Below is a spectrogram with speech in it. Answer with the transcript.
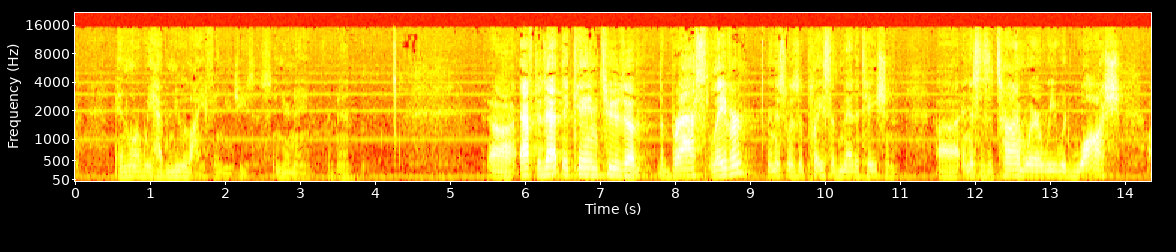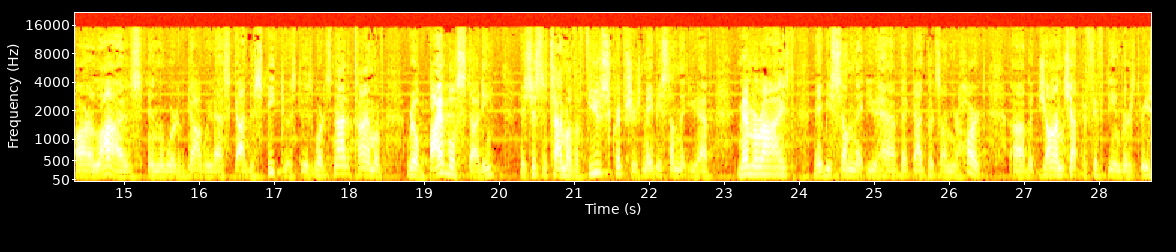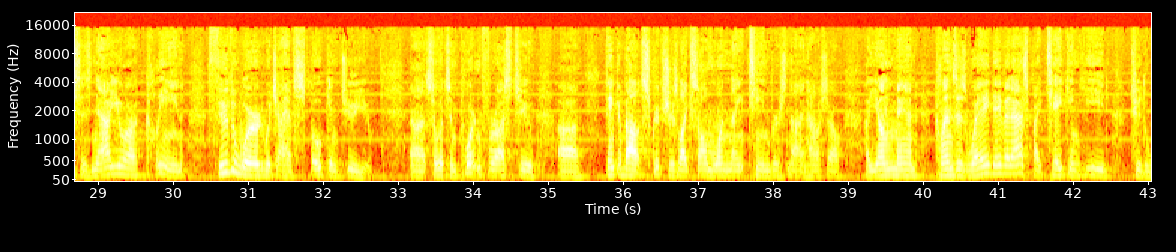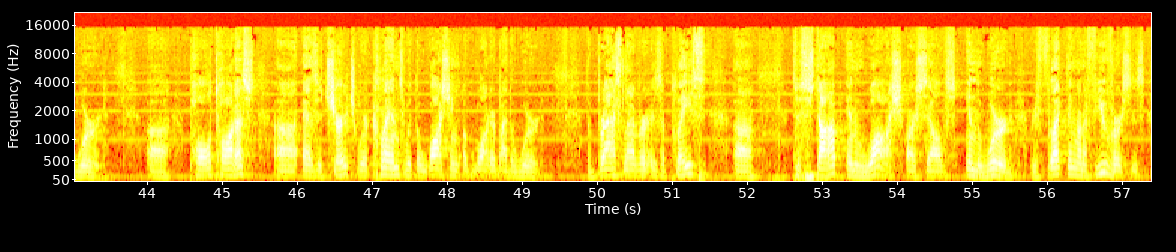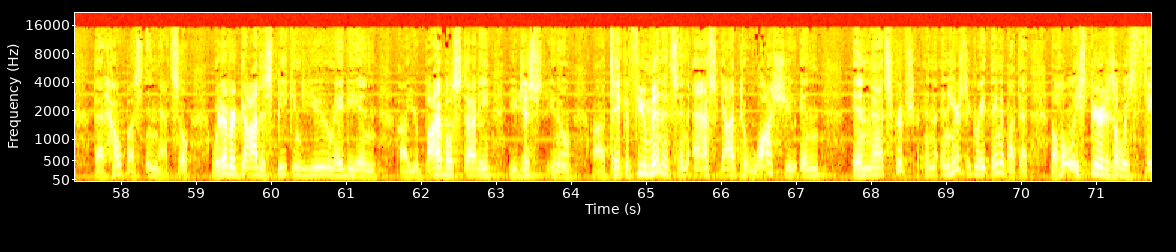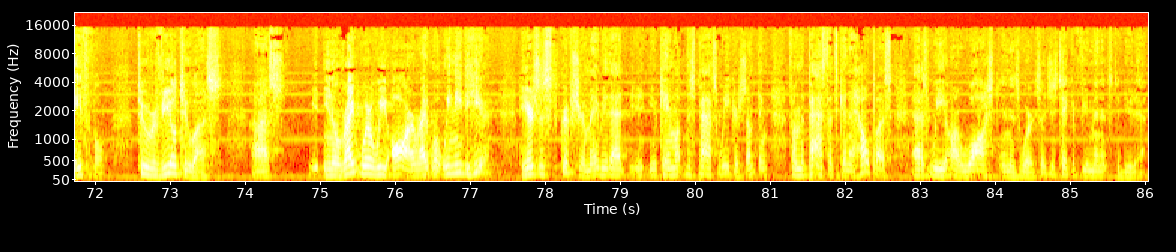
And Lord, we have new life in you, Jesus. In your name, amen. Uh, after that, they came to the, the brass laver, and this was a place of meditation. Uh, and this is a time where we would wash our lives in the Word of God. We'd ask God to speak to us through His Word. It's not a time of real Bible study. It's just a time of a few scriptures, maybe some that you have memorized, maybe some that you have that God puts on your heart. Uh, but John chapter 15, verse 3 says, Now you are clean through the word which I have spoken to you. Uh, so it's important for us to uh, think about scriptures like Psalm 119, verse 9. How shall a young man cleanse his way? David asked, by taking heed to the word. Uh, Paul taught us uh, as a church, we're cleansed with the washing of water by the word. The brass laver is a place uh, to stop and wash ourselves in the Word, reflecting on a few verses that help us in that. So, whatever God is speaking to you, maybe in uh, your Bible study, you just, you know, uh, take a few minutes and ask God to wash you in, in that Scripture. And, and here's the great thing about that the Holy Spirit is always faithful to reveal to us, uh, you know, right where we are, right, what we need to hear. Here's a scripture, maybe that you came up this past week or something from the past that's going to help us as we are washed in His Word. So just take a few minutes to do that.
